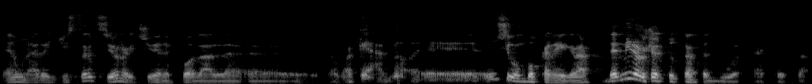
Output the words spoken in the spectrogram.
è una registrazione che ci viene un po' dal, eh, da qualche anno, è un Simon Boccanegra del 1982, è questa.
